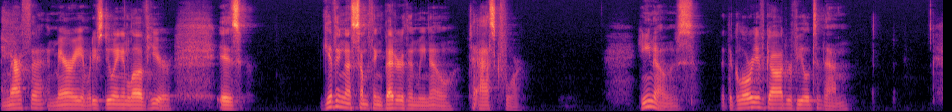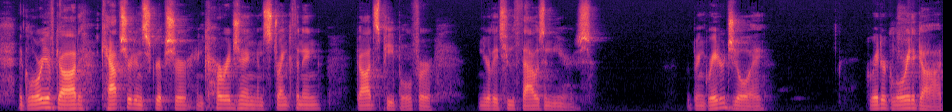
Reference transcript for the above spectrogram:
and Martha and Mary, and what he's doing in love here is giving us something better than we know to ask for. He knows that the glory of God revealed to them, the glory of God captured in Scripture, encouraging and strengthening God's people for nearly 2,000 years, would bring greater joy, greater glory to God,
